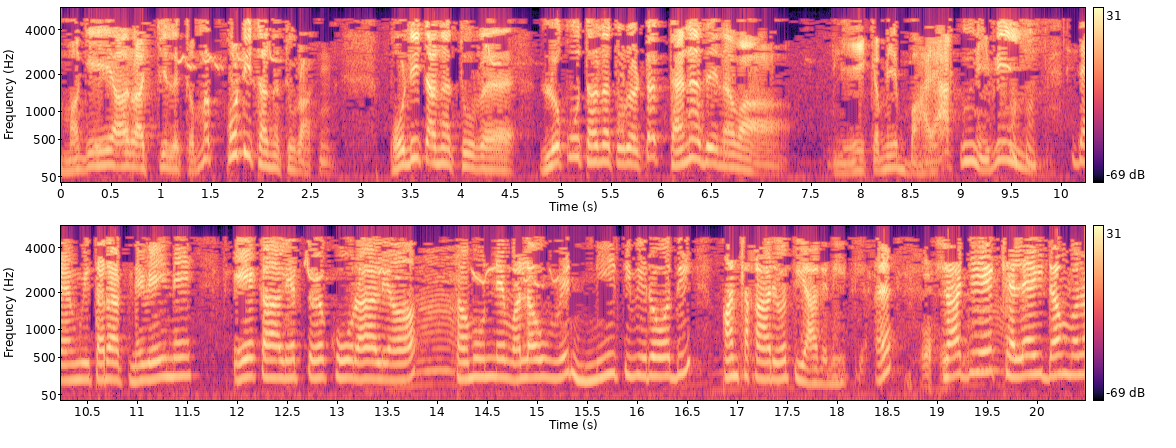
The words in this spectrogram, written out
මගේ ආරච්චිලකම පොඩි තනතුරක්. පොඩි තනතුර ලොකු තනතුරට තන දෙනවා. මේක මේ බයක් නෙවෙයි. දැන් විතරක් නෙවෙයිනේ. ඒ කාලෙත් ඔය කෝරාලයා තමුන්නේ වලව්වේ නීති විරෝධී අන්තකාරයෝ තියාගෙන හිටියා. ඈ? රාජ්‍යයේ කැලෑයිඩම් වල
